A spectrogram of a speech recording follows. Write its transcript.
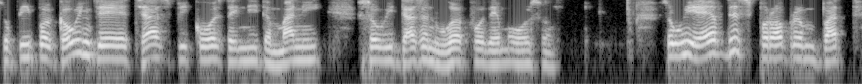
So people going there just because they need the money, so it doesn't work for them also. So we have this problem, but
